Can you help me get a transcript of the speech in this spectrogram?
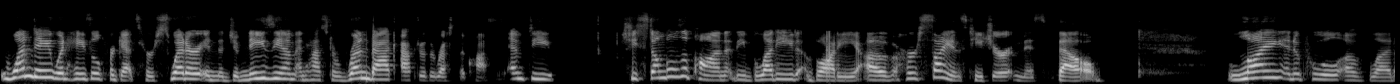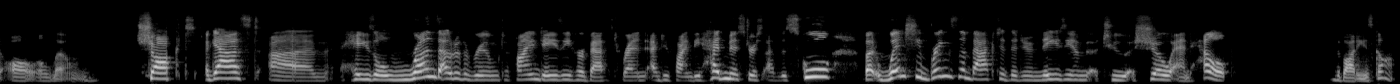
one day when Hazel forgets her sweater in the gymnasium and has to run back after the rest of the class is empty, she stumbles upon the bloodied body of her science teacher, Miss Bell, lying in a pool of blood all alone. Shocked, aghast, um, Hazel runs out of the room to find Daisy, her best friend, and to find the headmistress of the school. But when she brings them back to the gymnasium to show and help, the body is gone.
